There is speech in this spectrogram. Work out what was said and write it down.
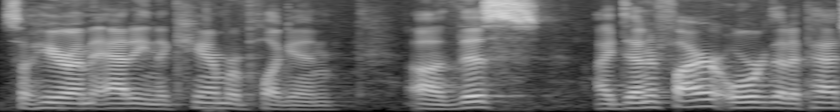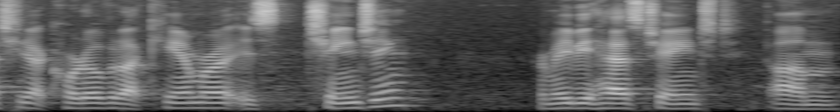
So here I'm adding the camera plugin. Uh, this identifier, org.apache.cordova.camera, is changing, or maybe it has changed. Um,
